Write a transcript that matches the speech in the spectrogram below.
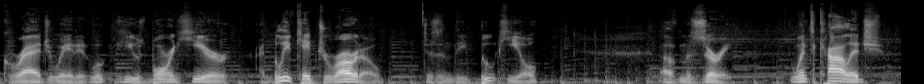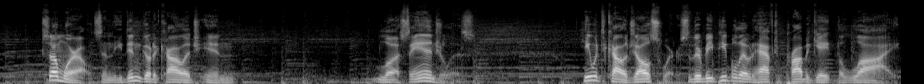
graduated. Well, he was born here, I believe, Cape Girardeau, which is in the boot heel of Missouri. Went to college somewhere else, and he didn't go to college in Los Angeles. He went to college elsewhere. So there'd be people that would have to propagate the lie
